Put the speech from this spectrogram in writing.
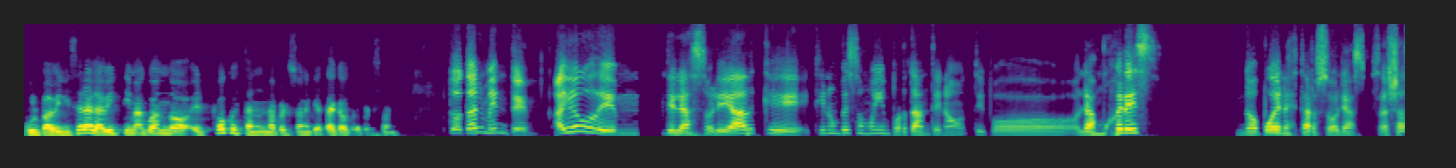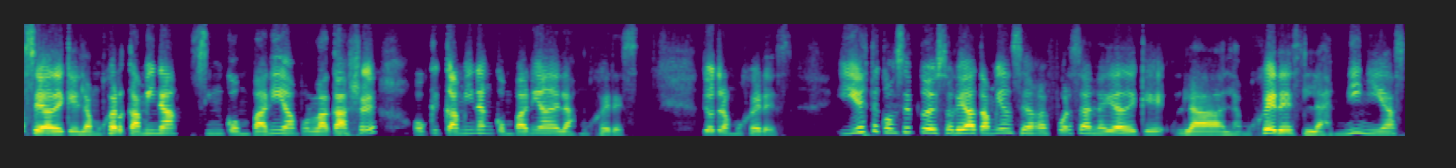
culpabilizar a la víctima cuando el foco está en una persona que ataca a otra persona. Totalmente. Hay algo de, de la soledad que tiene un peso muy importante, ¿no? Tipo, las mujeres no pueden estar solas. O sea, ya sea de que la mujer camina sin compañía por la calle o que camina en compañía de las mujeres, de otras mujeres. Y este concepto de soledad también se refuerza en la idea de que las mujeres, las niñas,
